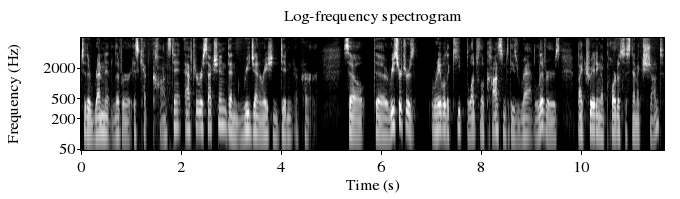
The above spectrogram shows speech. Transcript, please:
to the remnant liver is kept constant after resection, then regeneration didn't occur. So the researchers were able to keep blood flow constant to these rat livers by creating a portosystemic shunt.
